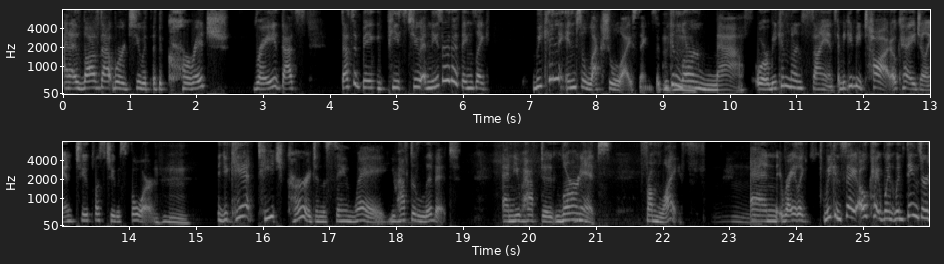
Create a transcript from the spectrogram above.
And I love that word too with the courage, right? That's that's a big piece too. And these are the things like we can intellectualize things. Like we can mm-hmm. learn math or we can learn science and we can be taught, okay, Gillian, two plus two is 4 mm-hmm. You can't teach courage in the same way. You have to live it and you have to learn mm. it from life. Mm. And right, like we can say, okay, when, when things are,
